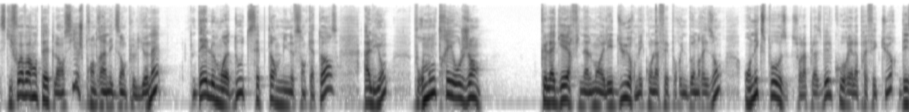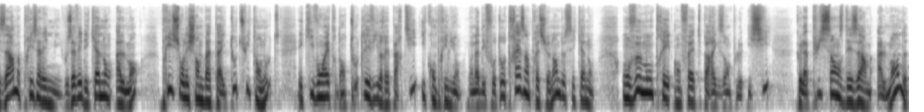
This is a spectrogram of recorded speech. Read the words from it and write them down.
Ce qu'il faut avoir en tête là aussi, et je prendrai un exemple lyonnais, dès le mois d'août-septembre 1914, à Lyon, pour montrer aux gens que la guerre finalement elle est dure mais qu'on l'a fait pour une bonne raison, on expose sur la place Bellecour et à la préfecture des armes prises à l'ennemi. Vous avez des canons allemands pris sur les champs de bataille tout de suite en août et qui vont être dans toutes les villes réparties, y compris Lyon. On a des photos très impressionnantes de ces canons. On veut montrer en fait par exemple ici que la puissance des armes allemandes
